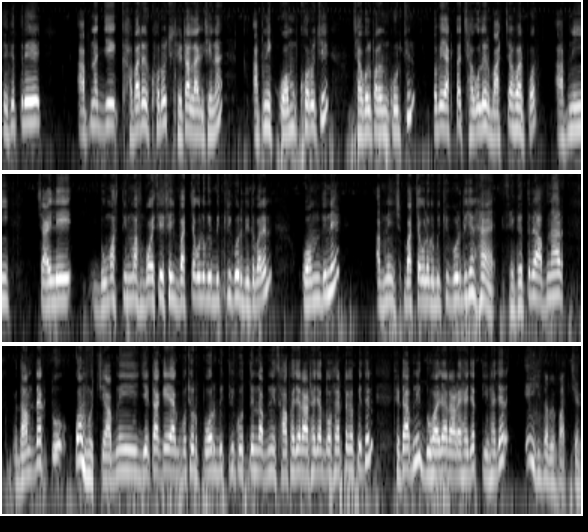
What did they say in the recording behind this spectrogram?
সেক্ষেত্রে আপনার যে খাবারের খরচ সেটা লাগছে না। আপনি কম খরচে ছাগল পালন করছেন। তবে একটা ছাগলের বাচ্চা হওয়ার পর আপনি চাইলে দু মাস, তিন মাস বয়সে সেই বাচ্চাগুলোকে বিক্রি করে দিতে পারেন। কম দিনে আপনি বাচ্চাগুলোকে বিক্রি করে দিয়েছেন হ্যাঁ সেক্ষেত্রে আপনার দামটা একটু কম হচ্ছে। আপনি যেটাকে এক বছর পর বিক্রি করতেন, আপনি সাত হাজার, আট হাজার, দশ হাজার টাকা পেতেন, সেটা আপনি দু হাজার, আড়াই হাজার, তিন হাজার এই হিসাবে পাচ্ছেন।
